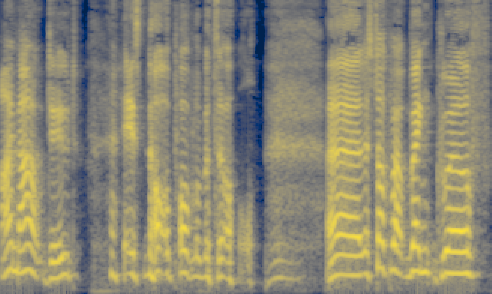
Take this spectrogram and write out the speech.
I'm out, dude. it's not a problem at all. Uh, let's talk about rent growth.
